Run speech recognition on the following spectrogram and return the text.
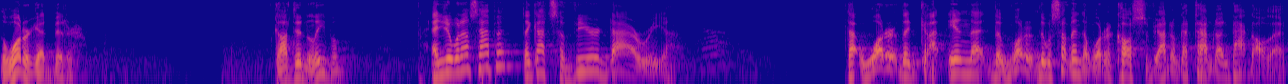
The water got bitter. God didn't leave them. And you know what else happened? They got severe diarrhea. That water that got in that, the water, there was something in the water that caused severe. I don't got time to unpack all that.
